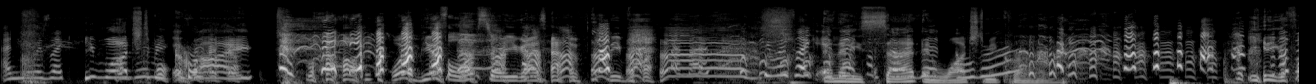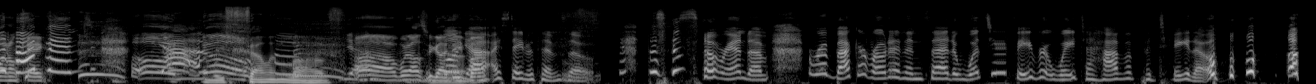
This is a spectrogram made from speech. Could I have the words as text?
and he was like, "He watched me cry." wow. What a beautiful love story you guys have. He He was like, "Is and then it- he so sat is and it watched me cry. Eating a funnel cake. Oh Yeah. and we fell in love. Yeah. Uh, what else we got, well, Deepa? yeah, I stayed with him, so this is so random. Rebecca wrote in and said, "What's your favorite way to have a potato?" okay,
